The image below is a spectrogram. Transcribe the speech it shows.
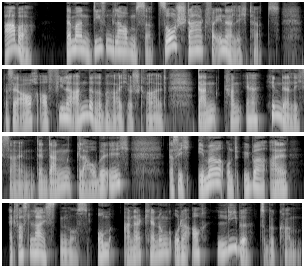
Aber wenn man diesen Glaubenssatz so stark verinnerlicht hat, dass er auch auf viele andere Bereiche strahlt, dann kann er hinderlich sein. Denn dann glaube ich, dass ich immer und überall etwas leisten muss, um Anerkennung oder auch Liebe zu bekommen.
